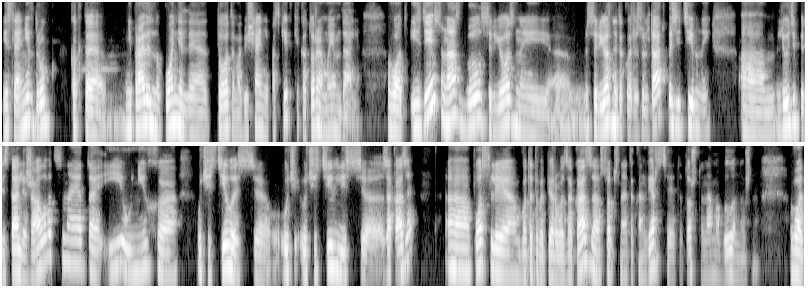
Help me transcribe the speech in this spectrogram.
если они вдруг как-то неправильно поняли то там обещание по скидке, которое мы им дали. Вот. И здесь у нас был серьезный, э, серьезный такой результат позитивный. Люди перестали жаловаться на это, и у них э, участилось, э, уч, участились заказы, а, после вот этого первого заказа, собственно, это конверсия, это то, что нам и было нужно. Вот.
